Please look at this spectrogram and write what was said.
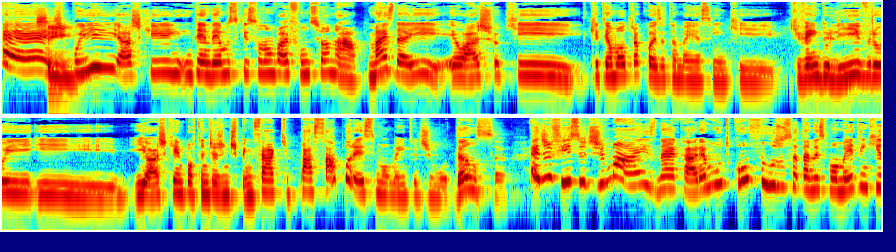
É, Sim. tipo, e acho que entendemos que isso não vai funcionar. Mas daí eu acho que, que tem uma outra coisa também, assim, que, que vem do livro e, e, e eu acho que é importante a gente pensar que passar por esse momento de mudança é difícil demais, né, cara? É muito confuso você tá nesse momento em que,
